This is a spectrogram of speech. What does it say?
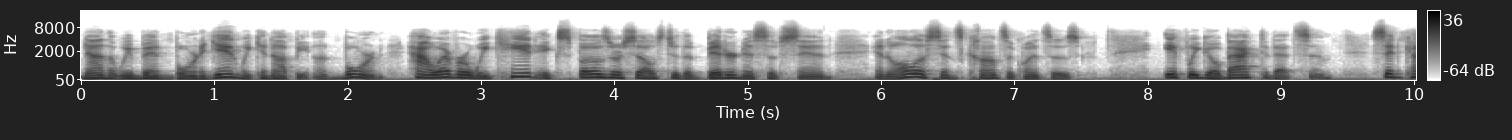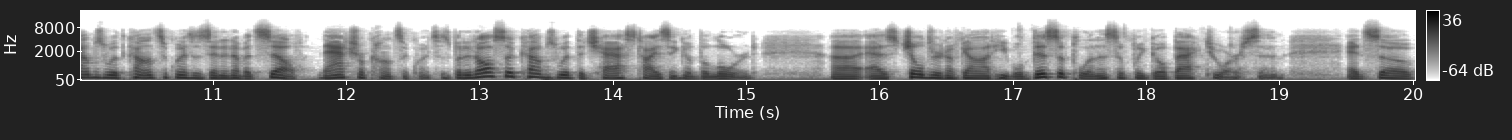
Now that we've been born again, we cannot be unborn. However, we can expose ourselves to the bitterness of sin and all of sin's consequences if we go back to that sin. Sin comes with consequences in and of itself, natural consequences, but it also comes with the chastising of the Lord. Uh, as children of God, He will discipline us if we go back to our sin. And so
